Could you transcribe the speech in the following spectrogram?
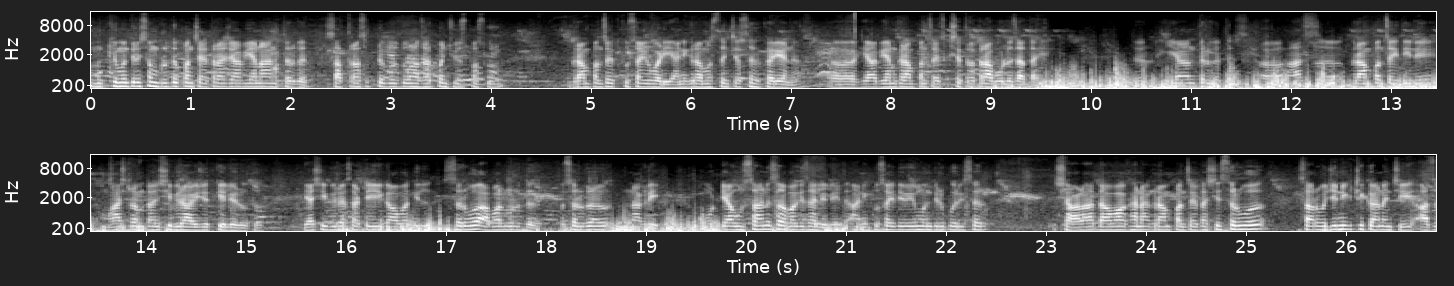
मुख्यमंत्री समृद्ध पंचायत राज अभियानाअंतर्गत सतरा सप्टेंबर दोन हजार पंचवीसपासून ग्रामपंचायत कुसाईवाडी आणि ग्रामस्थांच्या सहकार्यानं हे अभियान ग्रामपंचायत क्षेत्रात राबवलं जात आहे. तर या अंतर्गतच आज ग्रामपंचायतीने महाश्रमदान शिबिर आयोजित केलेलं होतं. या शिबिरासाठी गावातील सर्व आबालवृद्ध व सर्व नागरिक मोठ्या उत्साहानं सहभागी झालेले आहेत आणि कुसाईदेवी मंदिर परिसर शाळा दवाखाना ग्रामपंचायत अशी सर्व सार्वजनिक ठिकाणांची आज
